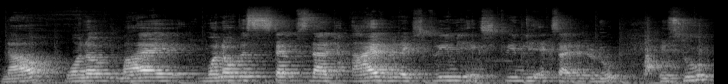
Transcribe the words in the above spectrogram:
Now one of my one of the steps that I've been extremely extremely excited to do is to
